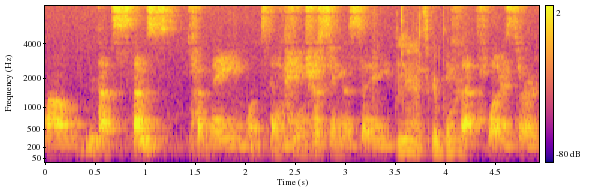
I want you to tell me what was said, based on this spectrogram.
Um, that's, that's, for me, what's going to be interesting to see Yeah, that's a good if that flows through.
